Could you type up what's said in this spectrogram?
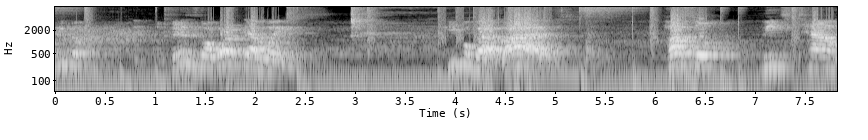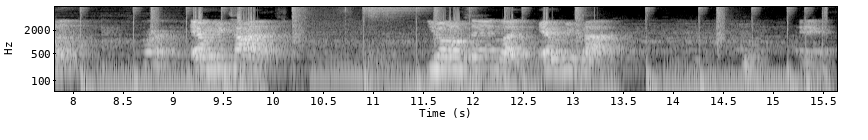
we don't, the business don't work that way. People got lives. Hustle beats talent Right. every time. You know what I'm saying? Like every time. And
